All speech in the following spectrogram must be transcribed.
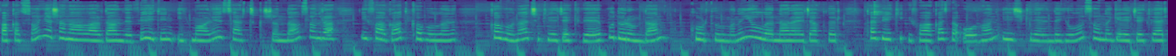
Fakat son yaşananlardan ve Ferit'in ihmali sert çıkışından sonra ifakat kabullanı kabuğuna çekilecek ve bu durumdan kurtulmanın yollarını arayacaktır. Tabii ki İfakat ve Orhan ilişkilerinde yolun sonuna gelecekler.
